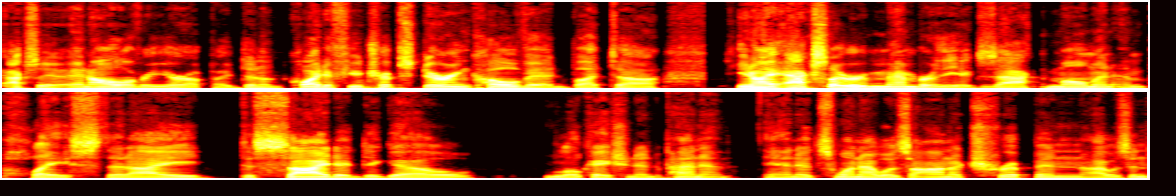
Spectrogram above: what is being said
actually and all over Europe. I did quite a few trips during COVID, but uh, you know, I actually remember the exact moment and place that I decided to go location independent. And it's when I was on a trip and I was in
